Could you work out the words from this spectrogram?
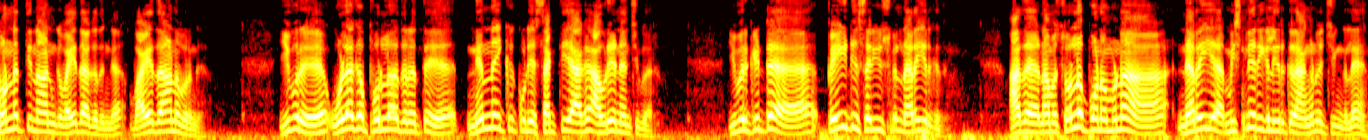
தொண்ணூற்றி நான்கு வயதாகுதுங்க. வயதானவருங்க. இவர் உலக பொருளாதாரத்தை நிர்ணயிக்கக்கூடிய சக்தியாக அவரே நினச்சிக்குவார். இவர்கிட்ட பெய்டு சர்வீஸ்கள் நிறைய இருக்குது. அதை நம்ம சொல்ல போனோம்னா நிறைய மிஷினரிகள் இருக்கிறாங்கன்னு வச்சுங்களேன்.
